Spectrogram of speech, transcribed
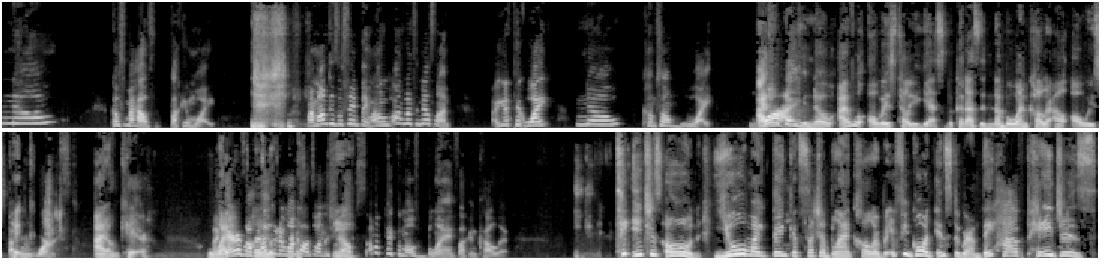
No." Comes to my house, fucking white. My mom does the same thing. My mom, oh, I'm going to the nail salon. Are you gonna pick white? No. Comes home white. I don't Why? tell you no. I will always tell you yes because that's the number one color I'll always pick. Fucking worst. I don't care. Like, White there's a color hundred looks and one nice colors on the shelves. I'm gonna pick the most bland fucking color. To each his own. You might think it's such a bland color, but if you go on Instagram, they have pages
